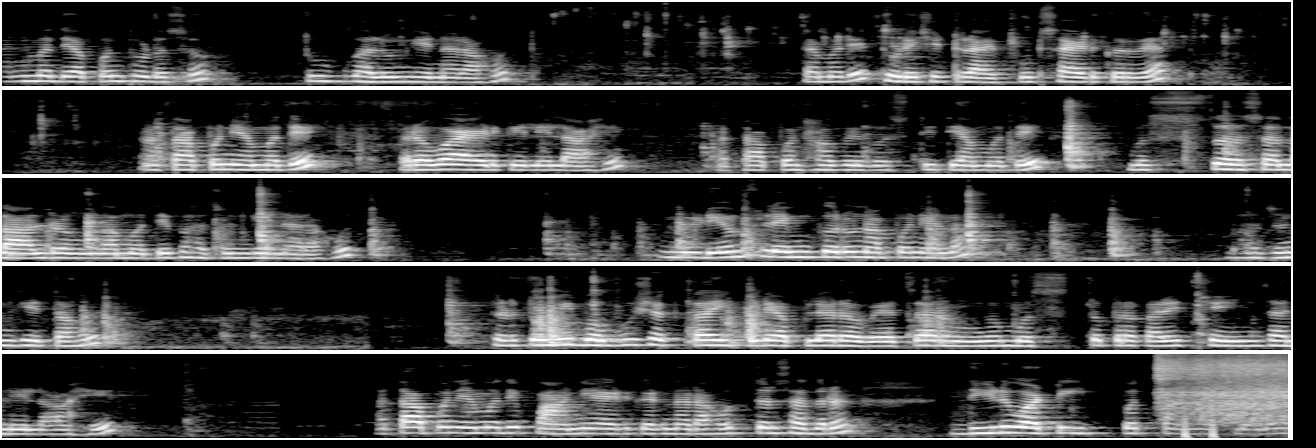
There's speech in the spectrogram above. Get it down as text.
पॅनमध्ये आपण थोडंसं तूप घालून घेणार आहोत. त्यामध्ये थोडेसे ड्रायफ्रूट्स ॲड करूयात. आता आपण यामध्ये रवा ॲड केलेला आहे. आता आपण हा व्यवस्थित यामध्ये मस्त असा लाल रंगामध्ये भाजून घेणार आहोत. मीडियम फ्लेम करून आपण याला भाजून घेत आहोत. तर तुम्ही बघू शकता इकडे आपल्या रव्याचा रंग मस्त प्रकारे चेंज झालेला आहे. आता आपण यामध्ये पाणी ॲड करणार आहोत. तर साधारण दीड वाटी इतपत पाणी आपल्याला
